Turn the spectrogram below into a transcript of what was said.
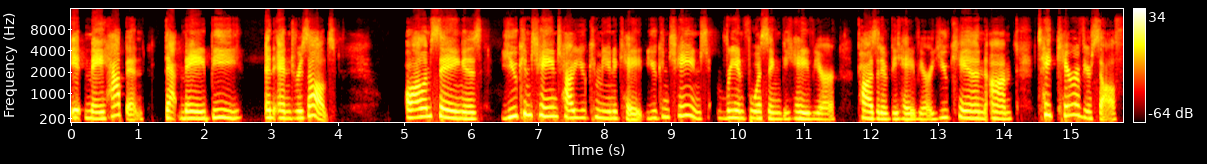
it may happen. That may be an end result. All I'm saying is you can change how you communicate. You can change reinforcing behavior, positive behavior. You can um, take care of yourself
